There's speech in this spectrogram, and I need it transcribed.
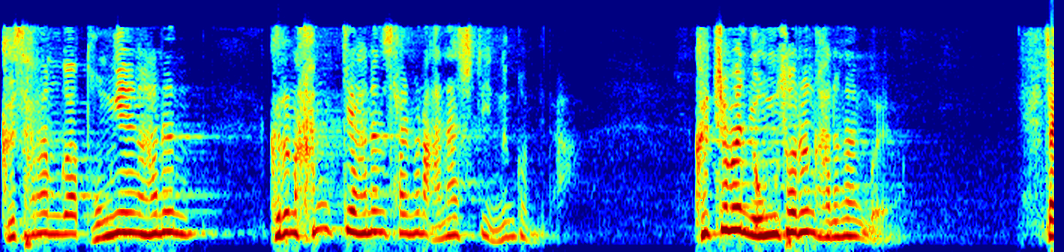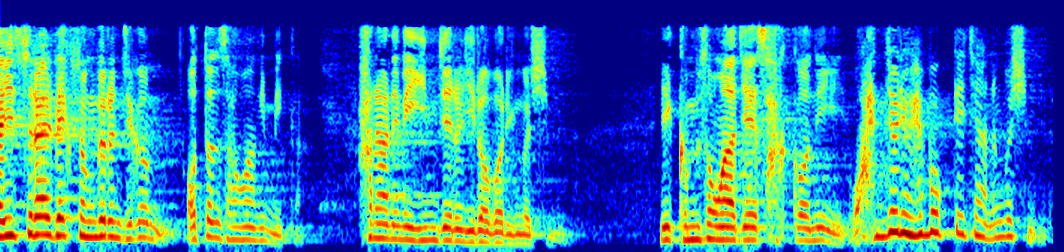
그 사람과 동행하는 그런 함께하는 삶은 안 할 수도 있는 겁니다. 그렇지만 용서는 가능한 거예요. 자, 이스라엘 백성들은 지금 어떤 상황입니까? 하나님의 임재를 잃어버린 것입니다. 이 금송아지 사건이 완전히 회복되지 않은 것입니다.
